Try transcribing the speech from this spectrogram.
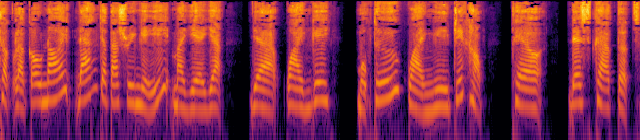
Thật là câu nói đáng cho ta suy nghĩ mà dè dặt và hoài nghi, một thứ hoài nghi triết học, theo Descartes.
